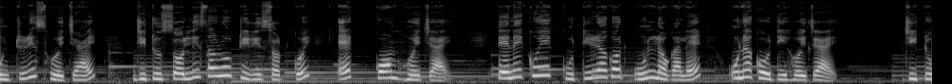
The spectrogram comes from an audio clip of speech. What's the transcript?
ঊনত্ৰিছ হৈ যায় যিটো চল্লিছ আৰু ত্ৰিছতকৈ এক কম হৈ যায়। তেনেকৈয়ে কোটিৰ আগত ঊন লগালে ঊনাকৌটি হৈ যায় যিটো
